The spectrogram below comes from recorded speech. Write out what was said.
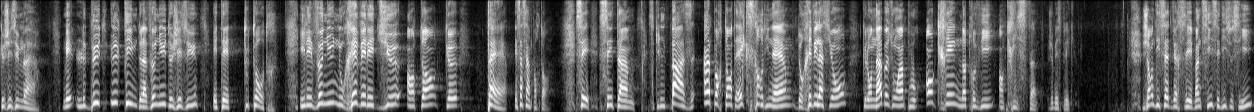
que Jésus meure, mais le but ultime de la venue de Jésus était tout autre. Il est venu nous révéler Dieu en tant que Père. Et ça, c'est important. C'est une base importante et extraordinaire de révélation que l'on a besoin pour ancrer notre vie en Christ. Je m'explique. Jean 17, verset 26, dit ceci.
